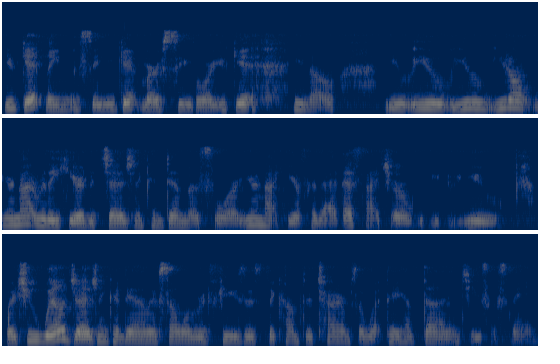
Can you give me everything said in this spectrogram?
you get leniency, you get mercy, Lord. You get, you know, you you you you don't you're not really here to judge and condemn us, Lord. You're not here for that. That's not your you. But you will judge and condemn if someone refuses to come to terms of what they have done in Jesus' name.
